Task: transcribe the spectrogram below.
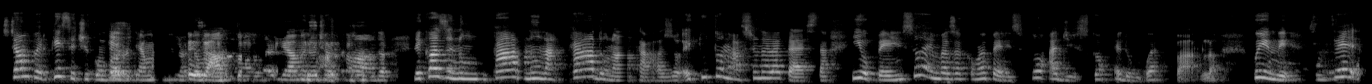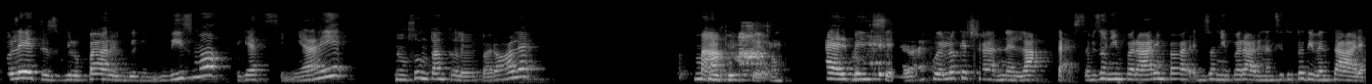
c'è un perché se ci comportiamo in un certo esatto. modo, in un certo esatto. modo. Le cose non, ca- non accadono a caso e tutto nasce nella testa. Io penso e in base a come penso agisco e dunque parlo. Quindi se volete sviluppare il bilinguismo, ragazzi miei, non sono tanto le parole, ma il pensiero. È il pensiero, è quello che c'è nella testa. Bisogna imparare, imparare, bisogna imparare innanzitutto a diventare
